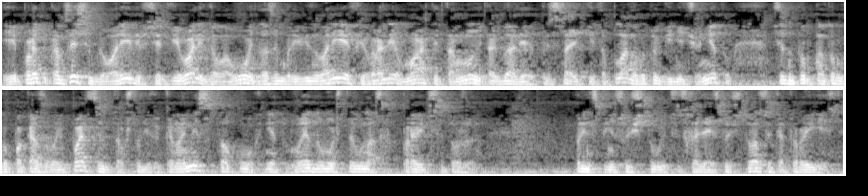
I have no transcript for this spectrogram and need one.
И про эту концессию говорили, все кивали головой, должны были в январе, в феврале, в марте, там, ну и так далее, представить какие-то планы, в итоге ничего нету. Все друг на друга показывали пальцем, потому что у них экономистов толковых нету. Но я думаю, что и у нас в правительстве тоже, в принципе, не существует, исходя из той ситуации, которая есть,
